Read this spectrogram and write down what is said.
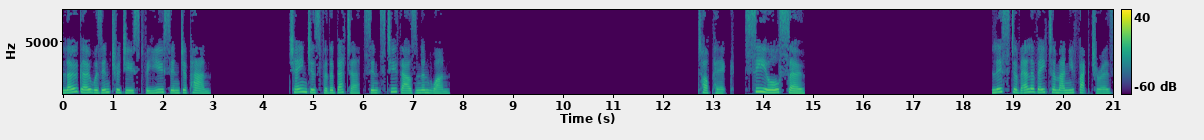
Logo was introduced for use in Japan. Changes for the better since 2001. Topic See also List of elevator manufacturers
